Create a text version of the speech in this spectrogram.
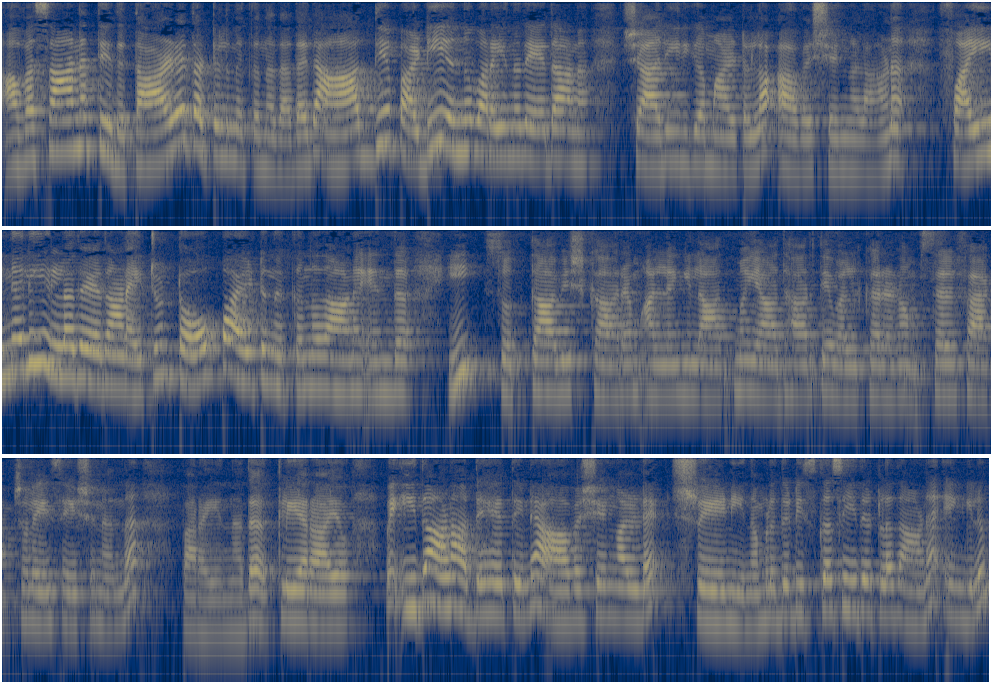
അവസാനത്തേത് താഴെ തട്ടിൽ നിൽക്കുന്നത് അതായത് ആദ്യ പടി എന്ന് പറയുന്നത് ഏതാണ്? ശാരീരികമായിട്ടുള്ള ആവശ്യങ്ങളാണ് ഫൈനലി ഉള്ളത് ഏതാണ്? ഏറ്റവും ടോപ്പായിട്ട് നിൽക്കുന്നതാണ് എന്ത്? ഈ സ്വത്താവിഷ്കാരം അല്ലെങ്കിൽ ആത്മയാഥാർത്ഥ്യവൽക്കരണം സെൽഫ് ആക്ച്വലൈസേഷൻ എന്ന് പറയുന്നത്. ക്ലിയർ ആയോ? അപ്പം ഇതാണ് അദ്ദേഹത്തിന്റെ ആവശ്യങ്ങളുടെ ശ്രേണി. നമ്മളിത് ഡിസ്കസ് ചെയ്തിട്ടുള്ളതാണ്. എങ്കിലും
